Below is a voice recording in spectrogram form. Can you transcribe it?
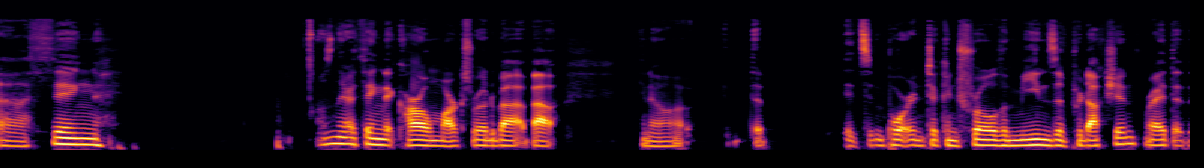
uh, thing. Wasn't there a thing that Karl Marx wrote about about you know the it's important to control the means of production, right? That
